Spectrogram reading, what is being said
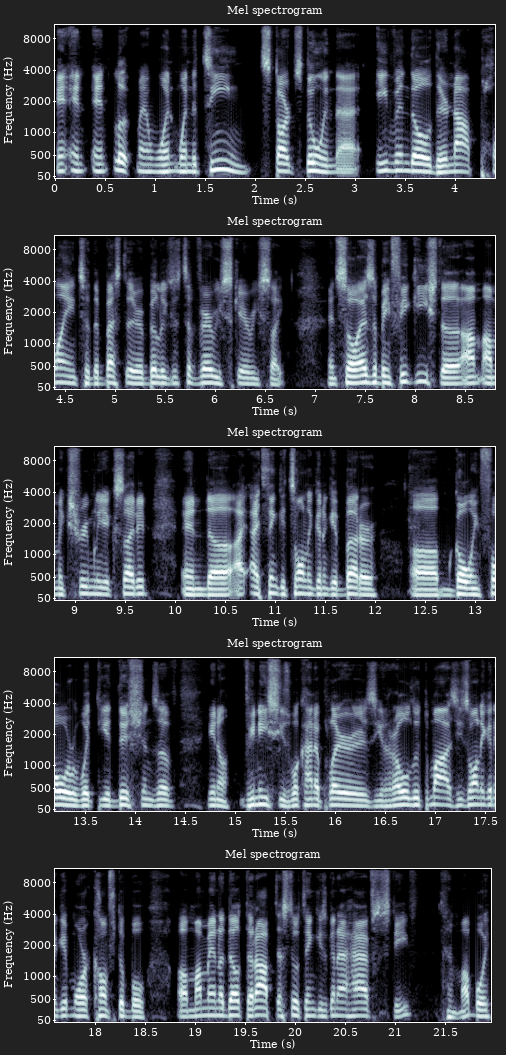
And, and and look, man, when when the team starts doing that, even though they're not playing to the best of their abilities, it's a very scary sight. And so, as a Benfica, I'm I'm extremely excited, and uh, I, I think it's only going to get better um, going forward with the additions of, you know, Vinicius, what kind of player is he? Raul Tomas, he's only going to get more comfortable. Uh, my man Adel Taarabt, I still think he's going to have Steve, my boy.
